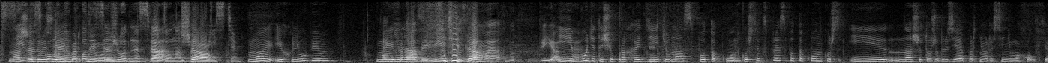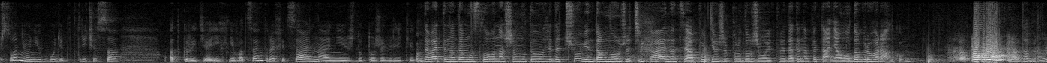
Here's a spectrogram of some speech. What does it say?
Всі Наші без кого друзі і не обходиться партнери. жодне свято Да, у нашому да. місті. мы их любим, мы Они их нас рады любят, видеть. что да. самое вот приятное. И будет еще проходить у нас фотоконкурс, экспресс-фотоконкурс. И наши тоже друзья и партнеры Синема Холл в Херсоне, у них будет в три часа открытие ихнего центра официально. Они ждут тоже великих Давайте надамо слово нашому телеглядачу. Він давно вже чекає на це, а потім вже продовжимо відповідати на питання. Алло, доброго ранку. Доброе утро. Доброго.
